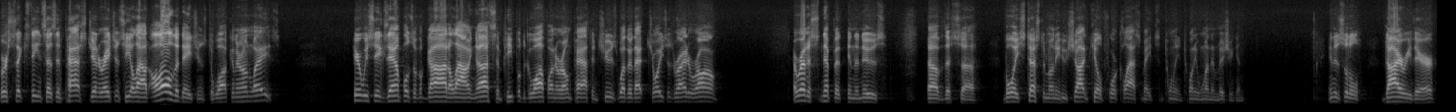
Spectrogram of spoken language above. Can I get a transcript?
Verse 16 says, In past generations, he allowed all the nations to walk in their own ways. Here we see examples of a God allowing us and people to go off on our own path and choose whether that choice is right or wrong. I read a snippet in the news of this uh, boy's testimony who shot and killed four classmates in 2021 in Michigan. In his little diary there,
